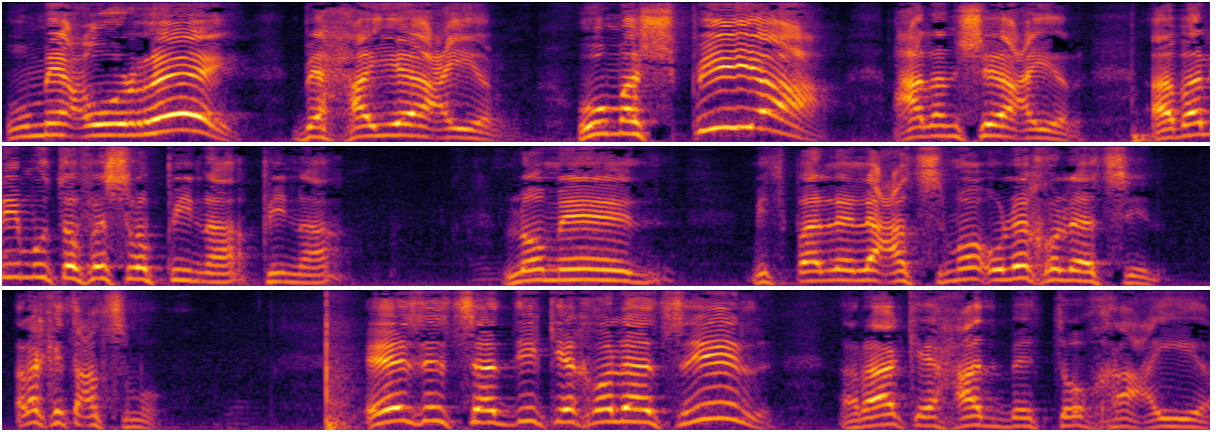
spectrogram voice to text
הוא מעורה בחיי העיר, הוא משפיע על אנשי העיר. אבל אם הוא תופס לו פינה, פינה, לומד, מתפלל לעצמו, הוא לא יכול להציל, רק את עצמו. איזה צדיק יכול להציל? רק אחד בתוך העיר,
